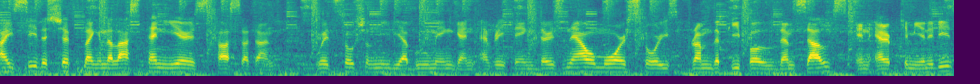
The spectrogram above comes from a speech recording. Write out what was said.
I see the shift like in the last 10 years, Khasatan, with social media booming and everything. There's now more stories from the people themselves in Arab communities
